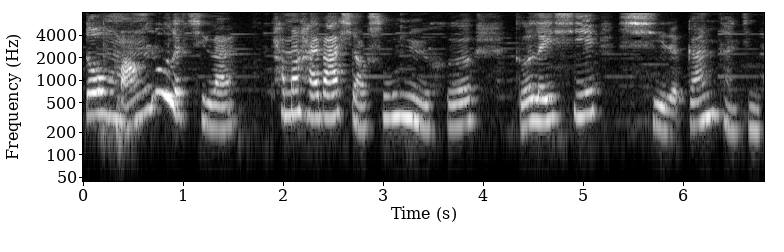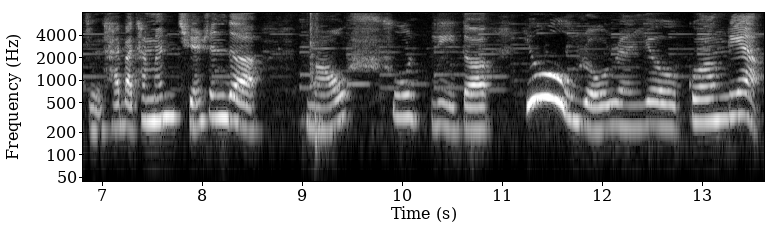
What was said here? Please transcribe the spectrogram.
都忙碌了起来。他们还把小淑女和格雷西洗得干干净净，还把它们全身的毛梳理的又柔软又光亮。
